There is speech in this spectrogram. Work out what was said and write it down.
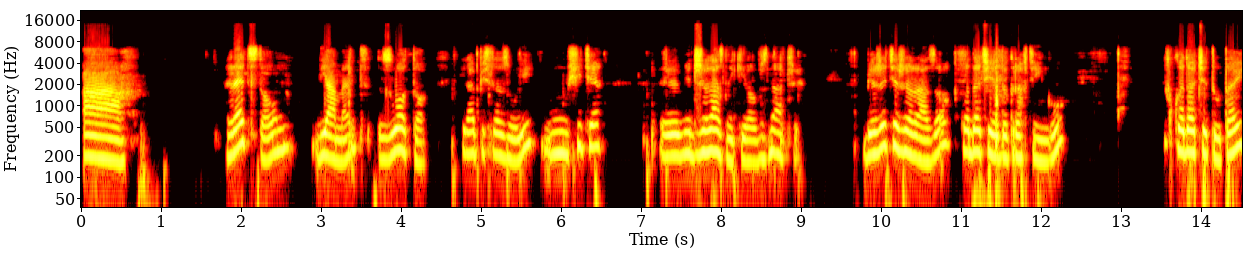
A redstone, diament, złoto i lapis lazuli musicie y, mieć żelazny kilof, znaczy bierzecie żelazo, wkładacie je do craftingu, wkładacie tutaj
